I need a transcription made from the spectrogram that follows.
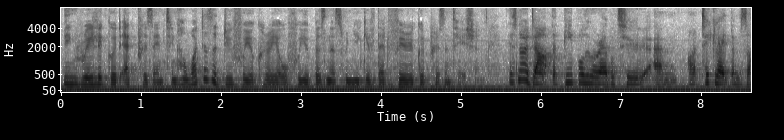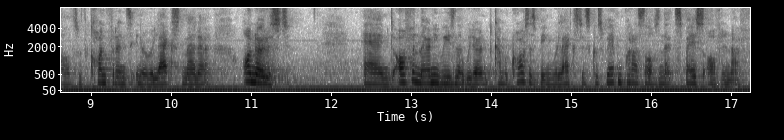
being really good at presenting? What does it do for your career or for your business when you give that very good presentation? There's no doubt that people who are able to um, articulate themselves with confidence in a relaxed manner are noticed. And often the only reason that we don't come across as being relaxed is because we haven't put ourselves in that space often enough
